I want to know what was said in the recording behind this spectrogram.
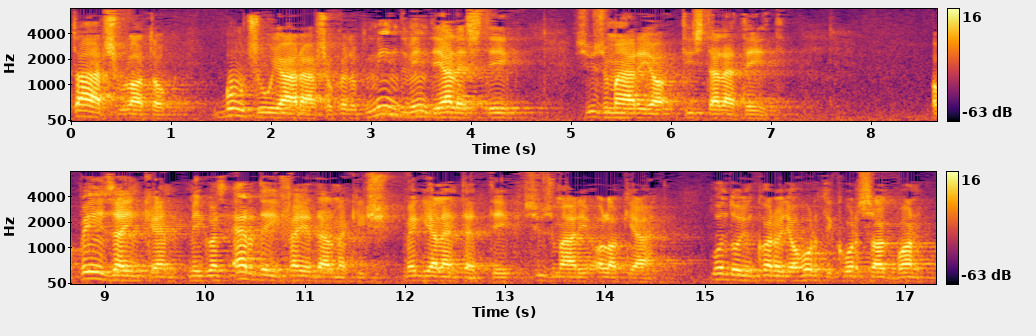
társulatok, búcsújárások, azok mind-mind jelezték Szűz tiszteletét. A pénzeinken még az erdélyi fejedelmek is megjelentették Szűz alakját. Gondoljunk arra, hogy a horti korszakban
